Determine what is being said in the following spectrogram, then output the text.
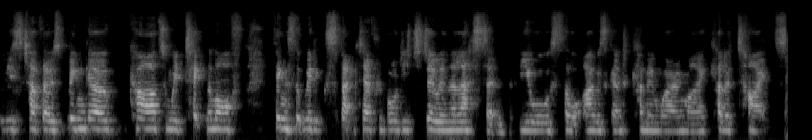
We used to have those bingo cards and we'd tick them off, things that we'd expect everybody to do in the lesson. You always thought I was going to come in wearing my coloured tights.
